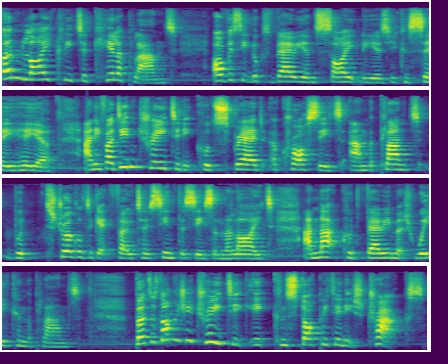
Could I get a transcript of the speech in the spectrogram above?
unlikely to kill a plant Obviously it looks very unsightly as you can see here. And if I didn't treat it, it could spread across it and the plant would struggle to get photosynthesis and the light. And that could very much weaken the plant. But as long as you treat it, it can stop it in its tracks.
